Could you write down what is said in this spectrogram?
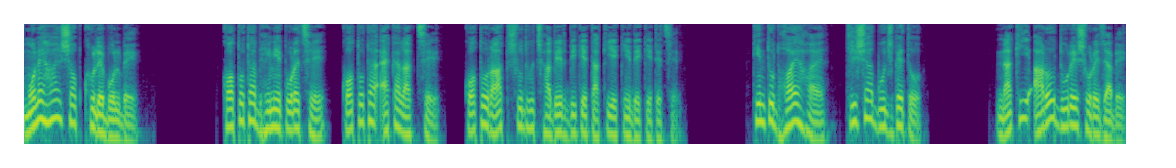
মনে হয় সব খুলে বলবে। কতটা ভেঙে পড়েছে কতটা একা লাগছে, কত রাত শুধু ছাদের দিকে তাকিয়ে কেঁদে কেটেছে। কিন্তু ভয় হয়, তৃষা বুঝবে তো। নাকি আরও দূরে সরে যাবে।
